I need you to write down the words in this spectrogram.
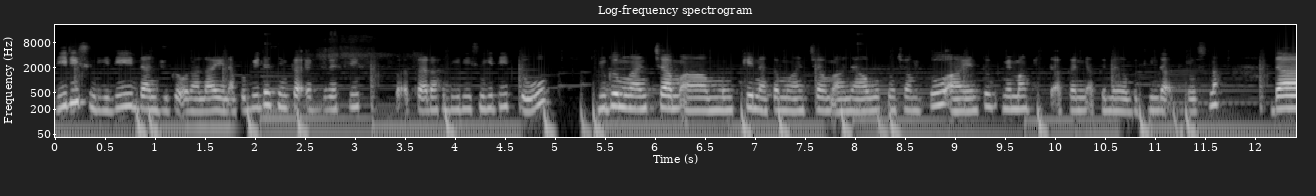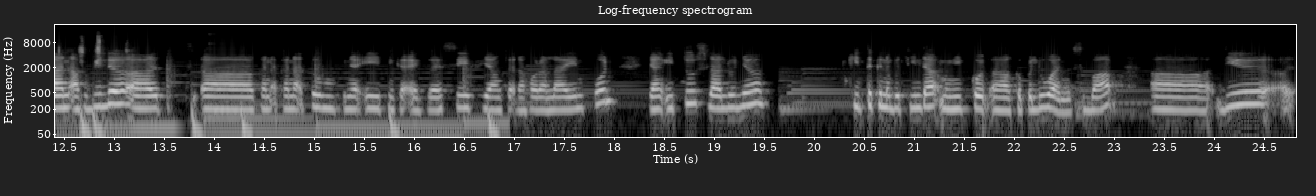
diri sendiri dan juga orang lain. Apabila tingkah agresif ke, arah diri sendiri itu, juga mengancam uh, mungkin akan mengancam uh, nyawa macam tu uh, yang tu memang kita akan kena bertindak terus lah dan apabila uh, uh, kanak-kanak tu mempunyai tingkat agresif yang ke orang lain pun yang itu selalunya kita kena bertindak mengikut uh, keperluan sebab uh, dia uh,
